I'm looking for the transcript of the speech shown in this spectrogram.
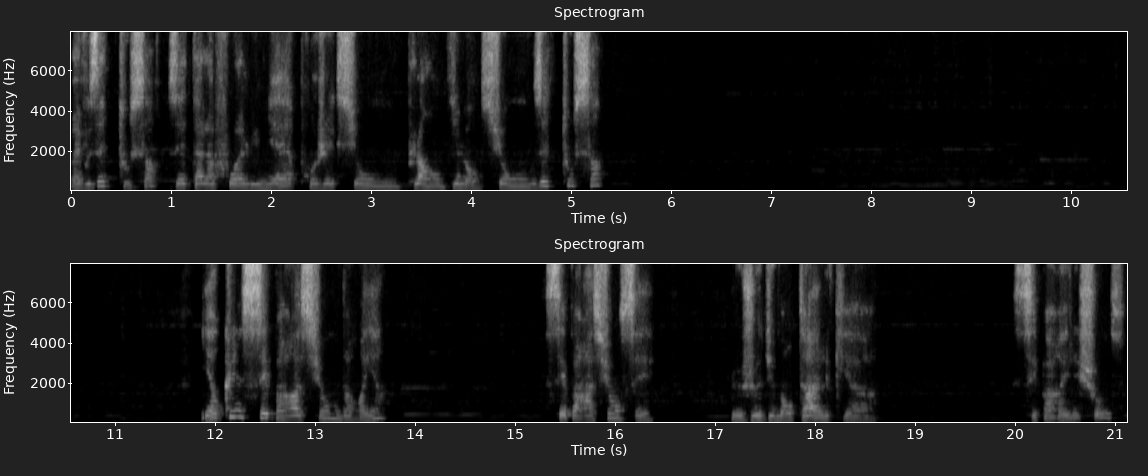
Mais vous êtes tout ça. Vous êtes à la fois lumière, projection, plan, dimension. Vous êtes tout ça. Il n'y a aucune séparation dans rien. Séparation, c'est le jeu du mental qui a séparé les choses.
